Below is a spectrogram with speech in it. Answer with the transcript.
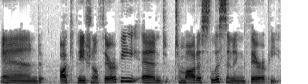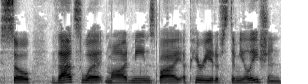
and occupational therapy and tomatis listening therapy. So that's what Maude means by a period of stimulation.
